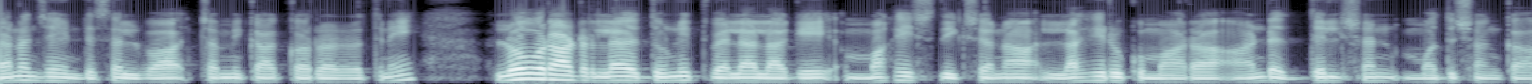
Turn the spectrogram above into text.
தனஞ்சயன் டிசல்வா சமிகா கருரத்னே லோவர் ஆர்டரில் துனித் வெல்லாலாகே மகேஷ் தீக்ஷனா லஹிரு குமாரா அண்ட் தில்ஷன் மதுசங்கா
